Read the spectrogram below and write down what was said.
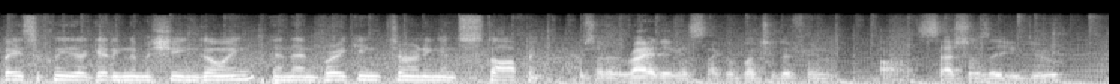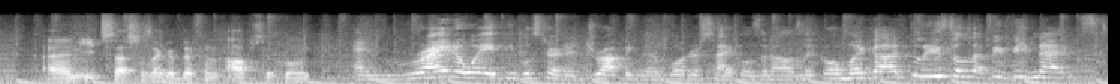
Basically, they're getting the machine going and then braking, turning, and stopping. we started riding it's like a bunch of different uh, sessions that you do and each session is like a different obstacle And right away, people started dropping their motorcycles, and I was like, oh my god, please don't let me be next.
